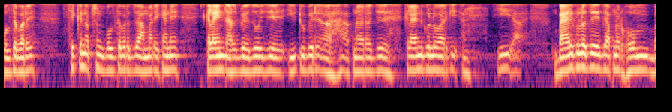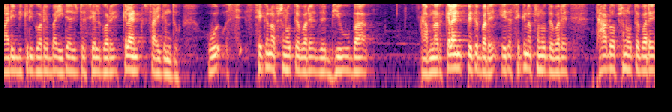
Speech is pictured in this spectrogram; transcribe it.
বলতে পারে। সেকেন্ড অপশন বলতে পারে যে, আমার এখানে ক্লায়েন্ট আসবে যে, ওই যে ইউটিউবের আপনার যে ক্লায়েন্টগুলো আর কি বায়ারগুলো যে যে আপনার হোম বাড়ি বিক্রি করে বা এটা যেটা সেল করে ক্লায়েন্ট চাই কিন্তু। সেকেন্ড অপশন হতে পারে যে ভিউ বা আপনার ক্লায়েন্ট পেতে পারে, এটা সেকেন্ড অপশন হতে পারে থার্ড অপশন হতে পারে,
